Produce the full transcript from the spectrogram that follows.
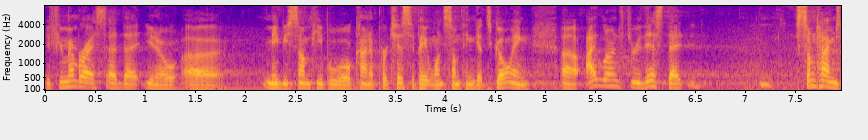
if you remember, I said that, you know, uh, maybe some people will kind of participate once something gets going. Uh, I learned through this that sometimes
